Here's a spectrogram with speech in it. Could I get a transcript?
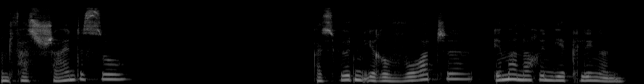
Und fast scheint es so, als würden ihre Worte immer noch in dir klingen.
